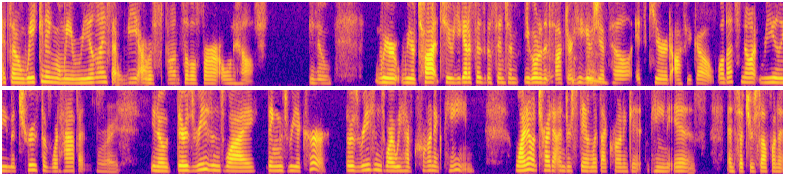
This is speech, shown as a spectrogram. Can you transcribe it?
it's an awakening when we realize that we are responsible for our own health. You know, we're we're taught to you get a physical symptom you go to the doctor he gives you a mm-hmm. pill it's cured off you go well that's not really the truth of what happens Right. you know there's reasons why things reoccur there's reasons why we have chronic pain why not try to understand what that chronic eh, pain is and set yourself on a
